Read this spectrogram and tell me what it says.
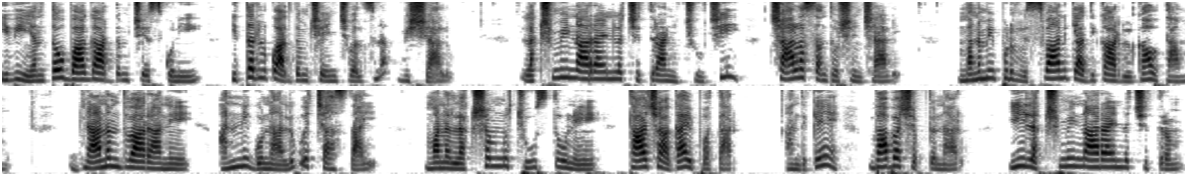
ఇవి ఎంతో బాగా అర్థం చేసుకుని ఇతరులకు అర్థం చేయించవలసిన విషయాలు. లక్ష్మీనారాయణల చిత్రాన్ని చూచి చాలా సంతోషించాలి. మనం ఇప్పుడు విశ్వానికి అధికారులుగా అవుతాము. జ్ఞానం ద్వారానే అన్ని గుణాలు వచ్చేస్తాయి. మన లక్ష్యంను చూస్తూనే తాజాగా అయిపోతారు. అందుకే బాబా చెప్తున్నారు ఈ లక్ష్మీనారాయణల చిత్రం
